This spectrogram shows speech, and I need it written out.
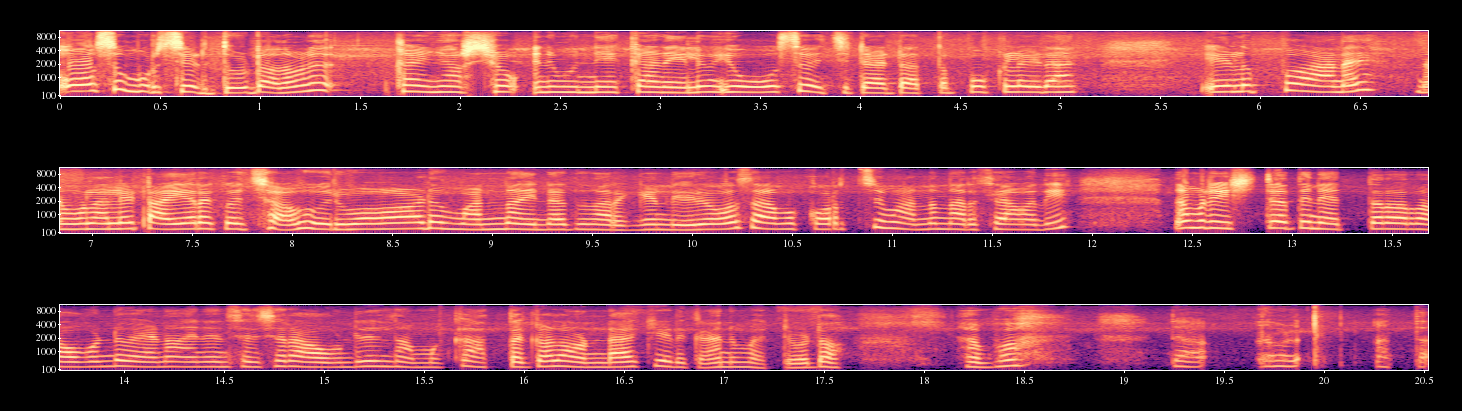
ഓസ് മുറിച്ചെടുത്തു കേട്ടോ. നമ്മൾ കഴിഞ്ഞ വർഷം ഇതിന് മുന്നേക്കാണേലും ഈ ഓസ് വെച്ചിട്ടാട്ടോ അത്തപ്പൂക്കൾ ഇടാൻ എളുപ്പമാണ്. നമ്മൾ നല്ല ടയറൊക്കെ വെച്ചാകുമ്പോൾ ഒരുപാട് മണ്ണ് അതിന്റെ അകത്ത് നിറയ്ക്കേണ്ടി വരും. ഓസ് ആകുമ്പോൾ കുറച്ച് മണ്ണ് നിറച്ചാൽ മതി. നമ്മുടെ ഇഷ്ടത്തിന് എത്ര റൗണ്ട് വേണം അതിനനുസരിച്ച് റൗണ്ടിൽ നമുക്ക് അത്തക്കളം ഉണ്ടാക്കിയെടുക്കാനും പറ്റും കേട്ടോ. അപ്പോൾ ഇതാ നമ്മൾ അത്ത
